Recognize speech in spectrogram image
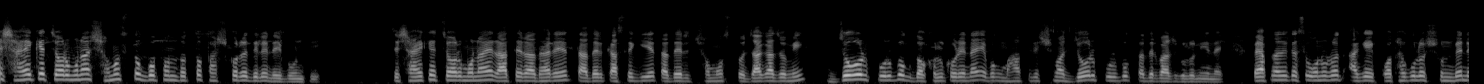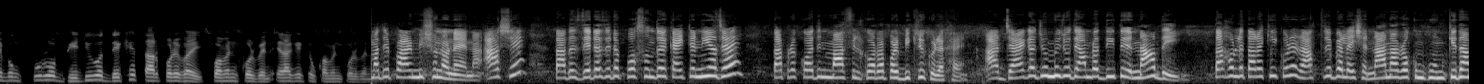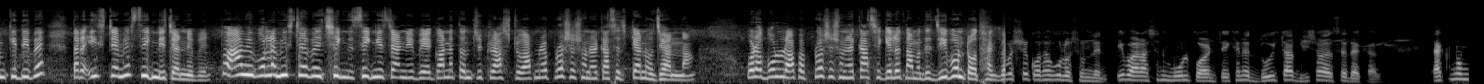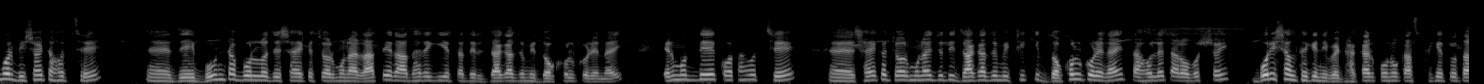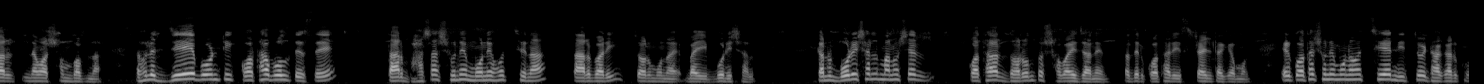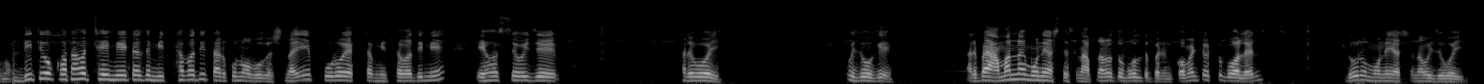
শাহেকের চরমোনায় সমস্ত গোপন তথ্য ফাঁস করে দিলেন এই বোনটি। যে শাহেকের চরমোনায় রাতের আধারে তাদের কাছে গিয়ে তাদের সমস্ত জায়গা জমি জোরপূর্বক দখল করে নেয় এবং মাহফিলের সময় জোরপূর্বক তাদের বাসগুলো নিয়ে নেয়। ভাই, আপনাদের কাছে অনুরোধ, আগে কথাগুলো শুনবেন এবং পুরো ভিডিও দেখে তারপরে ভাই কমেন্ট করবেন। এর আগে কেউ কমেন্ট করবেন। আমাদের পারমিশনও নেয় না। আসে, তাদের যেটা যেটা পছন্দ হয় কাইটা নিয়ে যায়, তারপরে কয়দিন মাহফিল করার পর বিক্রি করে খায়। আর জায়গা জমি যদি আমরা দিতে না দেই তাহলে তারা কি করে? রাত্রেবেলা এসে নানা রকম হুমকি দামকি দিবে, তারা স্টেমে সিগনেচার নেবে। তো আমি বললাম, স্টেমে সিগনেচার নেবে গণতান্ত্রিক রাষ্ট্র, আপনারা প্রশাসনের কাছে কেন যান না? ওরা বলল আপনার প্রশাসনের কাছে গেলে তো আমাদের জীবনটাও থাকবে। অবশ্যই কথাগুলো শুনলেন। এবার আসেন মূল পয়েন্ট এখানে দুইটা বিষয় আছে দেখার। এক নম্বর বিষয়টা হচ্ছে যে এই বোনটা বলল যে শাহেকে চরমোনা রাতের আধারে গিয়ে তাদের জায়গা জমি দখল করে নেয়। এর মধ্যে কথা হচ্ছে শাহেকে চরমোনায় যদি জায়গা জমি ঠিকই দখল করে নেয়, তাহলে তার অবশ্যই বরিশাল থেকে নিবে। ঢাকার কোনো কাছ থেকে তো তার নেওয়া সম্ভব না। তাহলে যে বোনটি কথা বলতেছে, তার ভাষা শুনে মনে হচ্ছে না তার বাড়ি চরমোনায় বা বরিশাল। কারণ বরিশাল মানুষের কথার ধরন তো সবাই জানেন, তাদের কথার স্টাইলটা কেমন। এর কথা শুনে মনে হচ্ছে নিশ্চয়ই ঢাকার কোনো। দ্বিতীয় কথা হচ্ছে এই মেয়েটা যে মিথ্যাবাদী, তার কোনো অবকাশ নাই। এ পুরো একটা মিথ্যাবাদী মেয়ে। এ হচ্ছে ওই যে, আরে ওই ওই যে ওকে। আরে ভাই, আমার নয় মনে আসতেছে না আপনারা তো বলতে পারেন। কমেন্টে একটু বলেন। ধরুন মনে আসছে না, ওই যে ওই।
